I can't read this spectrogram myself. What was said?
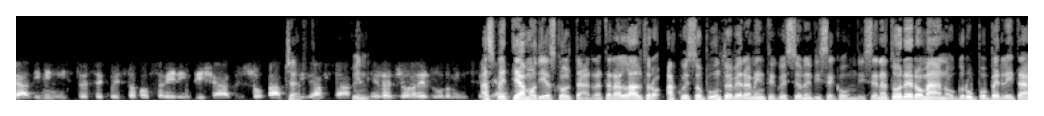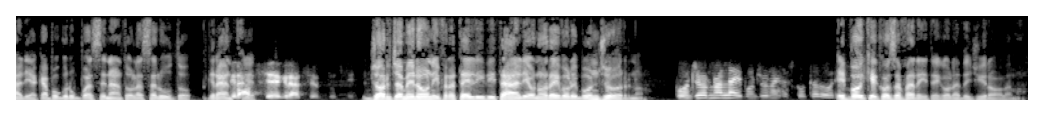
qualità di ministro e se questo possa avere inficiato il suo patto certo. di realtà Quindi, in ragione del ruolo ministeriale. Aspettiamo di ascoltarla, tra l'altro a questo punto è veramente questione di secondi. Senatore Romano, Gruppo per l'Italia, capogruppo al Senato, la saluto. Grazie. Grazie, grazie a tutti. Giorgia Meloni, Fratelli d'Italia, onorevole, buongiorno. Buongiorno a lei, buongiorno agli ascoltatori. E voi che cosa farete con la De Girolamo?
